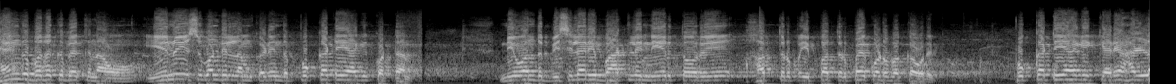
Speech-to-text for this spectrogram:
ಹೆಂಗೆ ಬದುಕಬೇಕು ನಾವು? ಏನೂ ಇಸ್ಕೊಂಡಿಲ್ಲ ನಮ್ಮ ಕಡೆಯಿಂದ ಪುಕ್ಕಟೆಯಾಗಿ ಕೊಟ್ಟಾನ. ನೀವೊಂದು ಬಿಸಿಲರಿ ಬಾಟ್ಲಿ ನೀರು ತೋರಿ ಹತ್ತು ರೂಪಾಯಿ, ಇಪ್ಪತ್ತು ರೂಪಾಯಿ ಕೊಡ್ಬೇಕು ಅವ್ರಿಗೆ. ಪುಕ್ಕಟೆಯಾಗಿ ಕೆರೆ ಹಳ್ಳ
